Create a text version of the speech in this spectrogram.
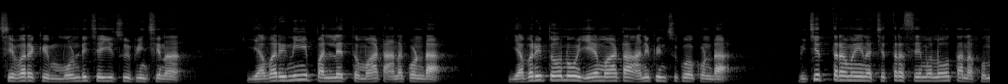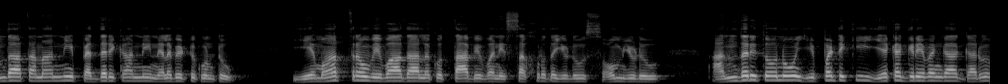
చివరికి మొండి చెయ్యి చూపించిన ఎవరినీ పల్లెత్తు మాట అనకుండా ఎవరితోనూ ఏ మాట అనిపించుకోకుండా విచిత్రమైన చిత్రసీమలో తన హుందాతనాన్ని పెద్దరికాన్ని నిలబెట్టుకుంటూ ఏమాత్రం వివాదాలకు తావివ్వని సహృదయుడు సౌమ్యుడు అందరితోనూ ఇప్పటికీ ఏకగ్రీవంగా గరు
